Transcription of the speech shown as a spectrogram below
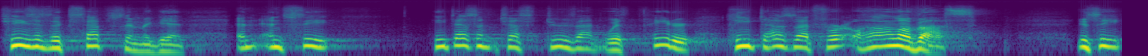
Jesus accepts him again. And, and see, he doesn't just do that with Peter, he does that for all of us. You see,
